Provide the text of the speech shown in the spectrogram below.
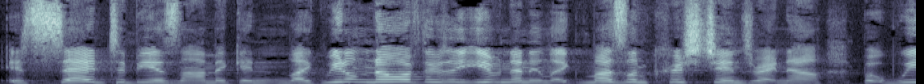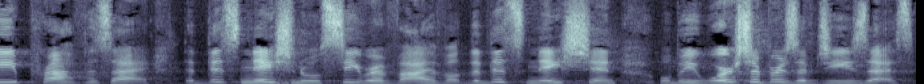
is said to be Islamic, and like, we don't know if there's even any like Muslim Christians right now, but we prophesy that this nation will see revival, that this nation will be worshipers of Jesus.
